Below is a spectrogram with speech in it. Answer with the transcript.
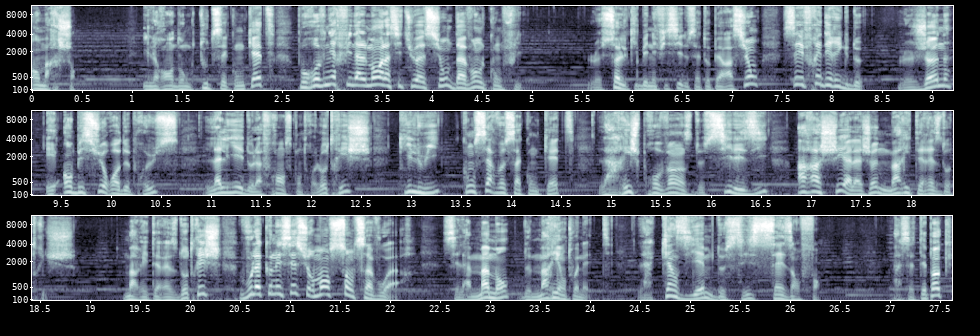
en marchand. Il rend donc toutes ses conquêtes pour revenir finalement à la situation d'avant le conflit. Le seul qui bénéficie de cette opération, c'est Frédéric II, le jeune et ambitieux roi de Prusse, l'allié de la France contre l'Autriche, qui lui conserve sa conquête, la riche province de Silésie, arrachée à la jeune Marie-Thérèse d'Autriche. Marie-Thérèse d'Autriche, vous la connaissez sûrement sans le savoir. C'est la maman de Marie-Antoinette, la quinzième de ses 16 enfants. À cette époque,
